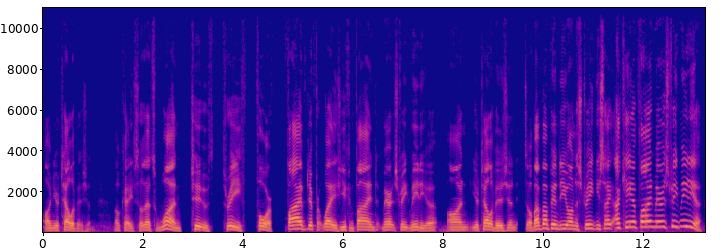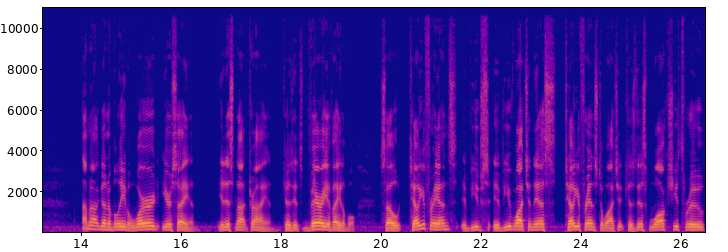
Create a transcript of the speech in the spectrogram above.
on your television. Okay, so that's one, two, three, four, five different ways you can find Merit Street Media on your television. So if I bump into you on the street and you say, I can't find Merit Street Media, I'm not going to believe a word you're saying. You're just not trying because it's very available. So tell your friends if you've if you're watching this, tell your friends to watch it because this walks you through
